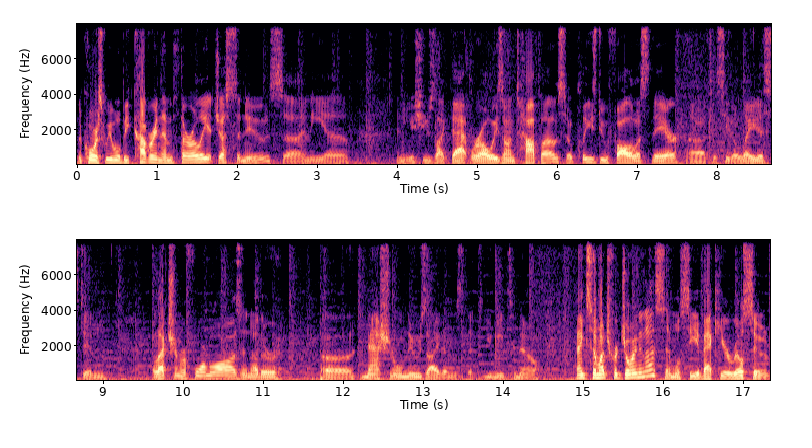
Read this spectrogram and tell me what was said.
Of course, we will be covering them thoroughly at Just the News. Uh, any any issues like that, we're always on top of. So please do follow us there to see the latest in election reform laws and other uh, national news items that you need to know. Thanks so much for joining us, and we'll see you back here real soon.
